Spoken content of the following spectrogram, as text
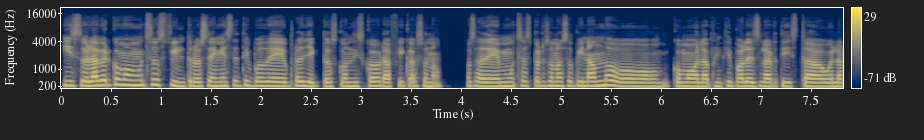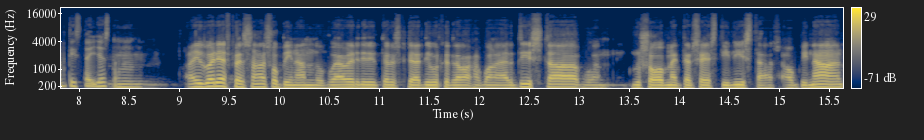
Y suele haber como muchos filtros en este tipo de proyectos con discográficas o no. O sea, de muchas personas opinando o como la principal es el artista o el artista y ya está. Mm, hay varias personas opinando. Puede haber directores creativos que trabajan con el artista, incluso meterse estilistas a opinar,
